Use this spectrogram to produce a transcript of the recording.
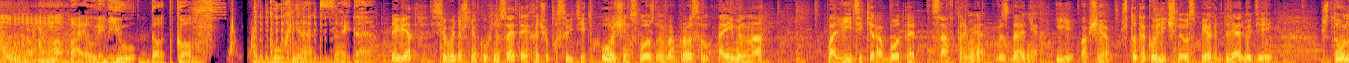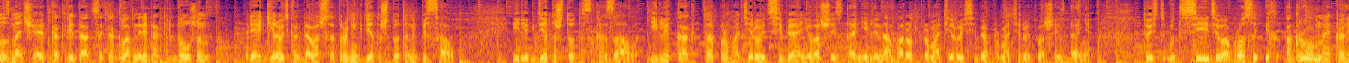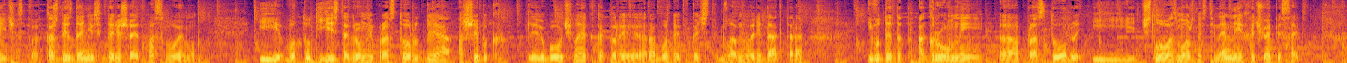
MobileReview.com Кухня сайта Привет! Сегодняшнюю кухню сайта я хочу посвятить очень сложным вопросам, а именно политике работы с авторами в изданиях. И вообще, что такое личный успех для людей? Что он означает? Как редакция, как главный редактор должен реагировать, когда ваш сотрудник где-то что-то написал? Или где-то что-то сказал, или как-то промотирует себя, а не ваше издание, или наоборот, промотируя себя, промотирует ваше издание. То есть вот все эти вопросы, их огромное количество. Каждое издание всегда решает по-своему. И вот тут есть огромный простор для ошибок для любого человека, который работает в качестве главного редактора. И вот этот огромный э, простор и число возможностей, наверное, я хочу описать.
